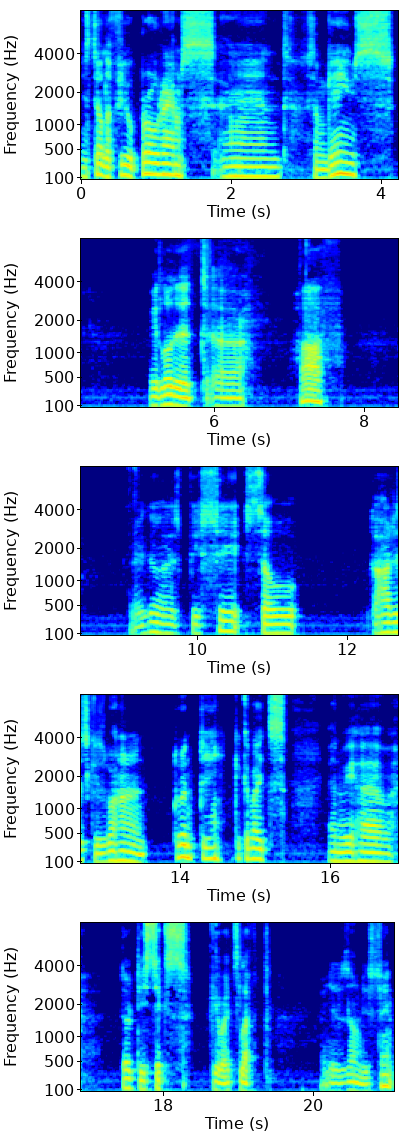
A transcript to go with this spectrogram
installed a few programs and some games, we loaded uh, half, there we go, as PC, so the hard disk is 120 gigabytes and we have 36 gigabytes left. I just zoom this in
